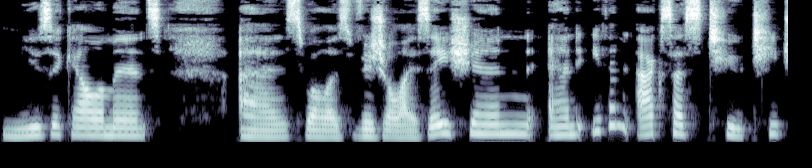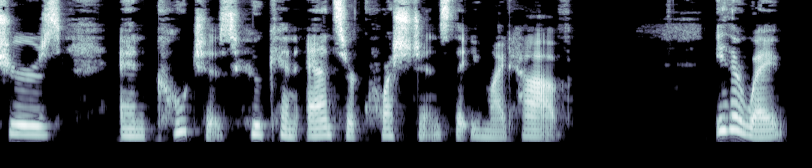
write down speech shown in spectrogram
music elements, as well as visualization, and even access to teachers and coaches who can answer questions that you might have. Either way,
